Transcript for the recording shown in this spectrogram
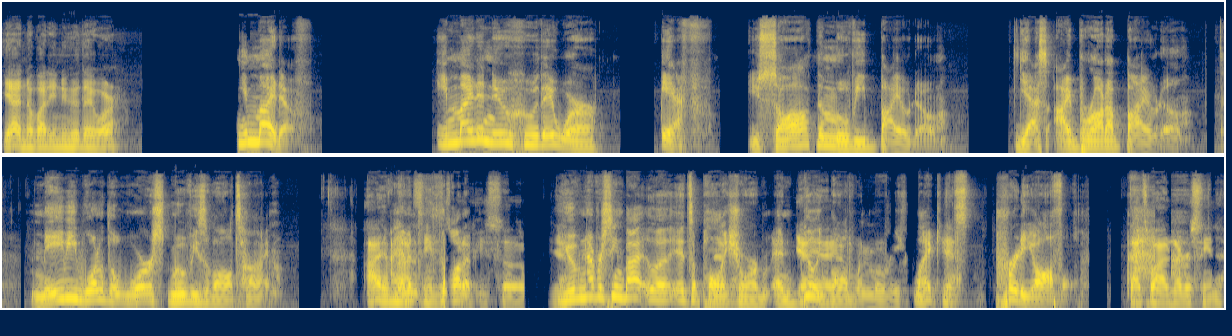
yeah, nobody knew who they were. You might have. You might have knew who they were if you saw the movie Biodome. Yes, I brought up Biodome. Maybe one of the worst movies of all time. I have I not haven't seen this thought of- movie, so yeah. You've never seen uh, It's a Pauly. Shore and Yeah, Billy yeah. Baldwin movie. Like it's pretty awful. that's why I've never seen it.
